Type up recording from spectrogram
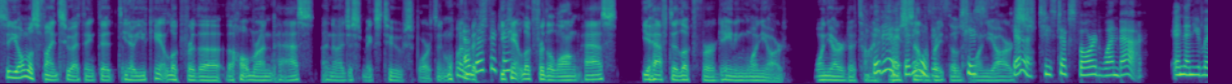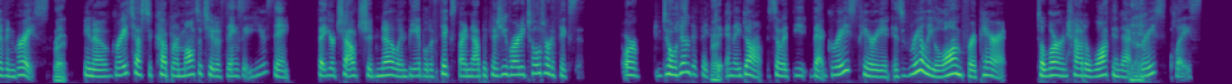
So you almost find too, I think that you know you can't look for the the home run pass. I know I just mixed two sports in one, Oh, but okay. you can't look for the long pass. You have to look for gaining one yard, one yard at a time. It You is, it is. celebrate those two- one yards. Yeah. Two steps forward, one back. And then you live in grace. Right. You know, grace has to cover a multitude of things that you think that your child should know and be able to fix by now because you've already told her to fix it or told him to fix Right. it and they don't. So it, the, that grace period is really long for a parent to learn how to walk in that Yeah. grace place.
